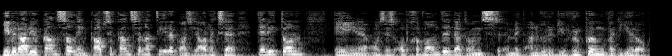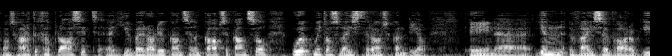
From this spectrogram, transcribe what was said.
Hier by Radio Kansel en Kaapse Kansel natuurlik ons jaarlikse teleton en uh, ons is opgewonde dat ons uh, met ander woorde die roeping wat die Here op ons harte geplaas het uh, hier by Radio Kansel en Kaapse Kansel ook met ons luisteraars kan deel en uh een wyse waarop u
